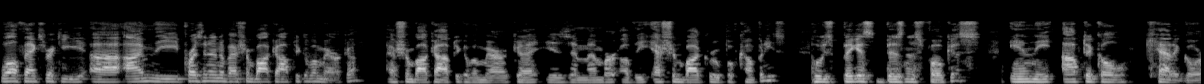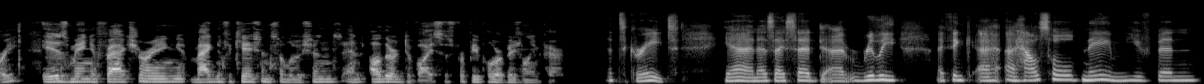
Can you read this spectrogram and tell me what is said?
Well, thanks, Ricky. Uh, I'm the president of Eschenbach Optic of America. Eschenbach Optic of America is a member of the Eschenbach Group of Companies, whose biggest business focus in the optical category is manufacturing magnification solutions and other devices for people who are visually impaired. That's great. Yeah. And as I said, uh, really, I think a, a household name. You've been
